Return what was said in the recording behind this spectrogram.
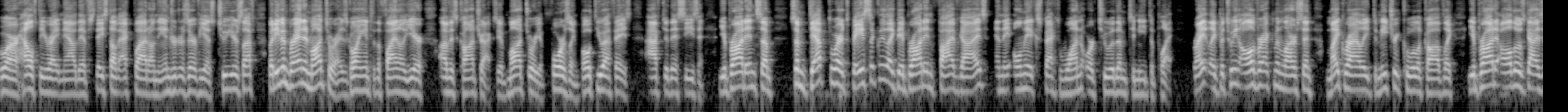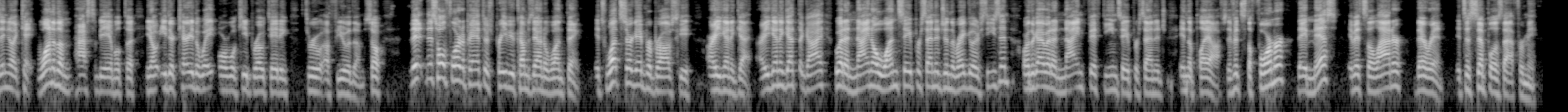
who are healthy right now. They have they still have Ekblad on the injured reserve. He has two years left, but even Brandon Montour is going into the final year of his contract. So you have Montour, you have Forsling, both UFAs after this season. You brought in some some depth where it's basically like they brought in five guys and they only expect one or two of them to need to play. Right, like between Oliver Ekman-Larsson, Mike Reilly, Dmitry Kulikov, like you brought all those guys in. You're like, okay, one of them has to be able to, you know, either carry the weight or we'll keep rotating through a few of them. So this whole Florida Panthers preview comes down to one thing. It's what Sergei Bobrovsky are you going to get? Are you going to get the guy who had a 901 save percentage in the regular season or the guy who had a 915 save percentage in the playoffs? If it's the former, they miss. If it's the latter, they're in. It's as simple as that for me.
